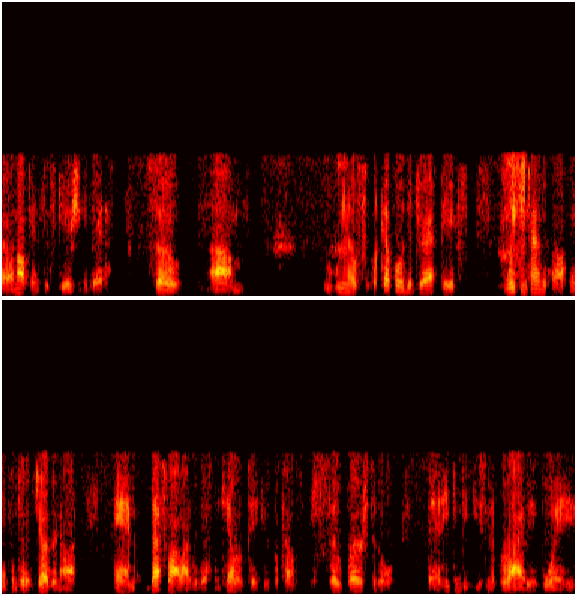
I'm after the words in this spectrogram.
uh, an offense that scares you to death. So, um, you know, a couple of good draft picks, we can turn this offense into a juggernaut. And that's why I like the Dustin Keller pick is because it's so versatile that he can be used in a variety of ways.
